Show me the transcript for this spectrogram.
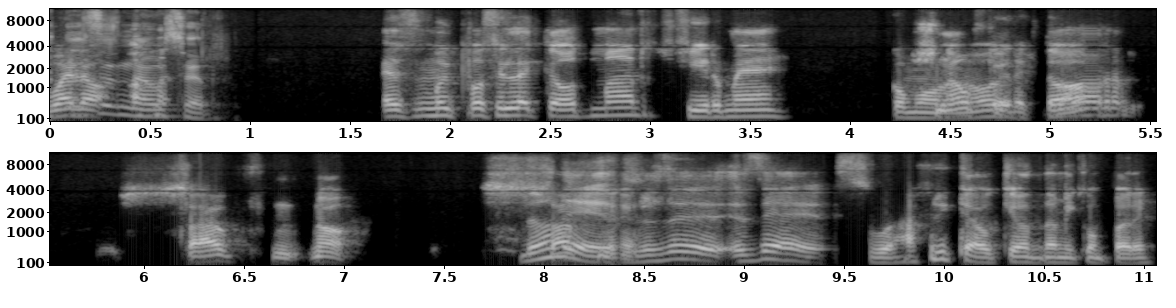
bueno, es Schnauzer. Es muy posible que Otmar firme como nuevo director. No. ¿De dónde es? ¿Es de, ¿Es de Sudáfrica o qué onda, mi compadre?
